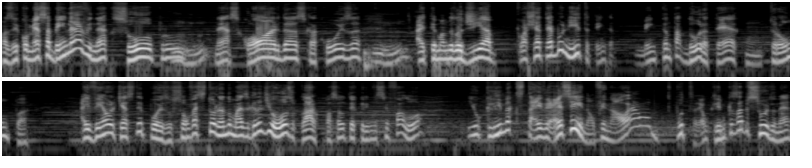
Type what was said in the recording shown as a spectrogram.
mas ele começa bem leve, né? Sopro, uhum. né? As cordas, aquela coisa. Uhum. Aí tem uma melodia que eu achei até bonita, tem bem encantadora até, com trompa. Aí vem a orquestra depois, o som vai se tornando mais grandioso, claro, com o passar do tempo que você falou. E o clímax tá aí, é assim, não, o final é um, puta, é um clímax absurdo, né?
